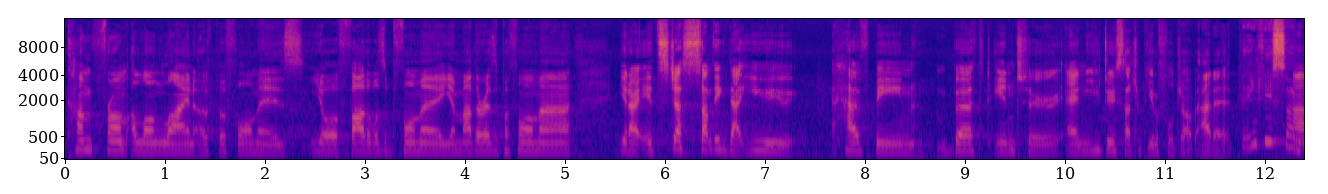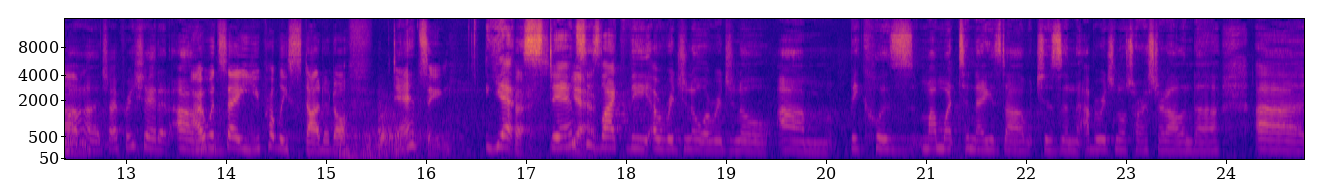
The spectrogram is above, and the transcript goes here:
come from a long line of performers. Your father was a performer, your mother is a performer. You know, it's just something that you have been birthed into, and you do such a beautiful job at it. Thank you so much. I appreciate it. Um, I would say you probably started off dancing. Yes, first. dance Yeah. is like the original, original, um, because mum went to NAISDA, which is an Aboriginal Torres Strait Islander uh,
